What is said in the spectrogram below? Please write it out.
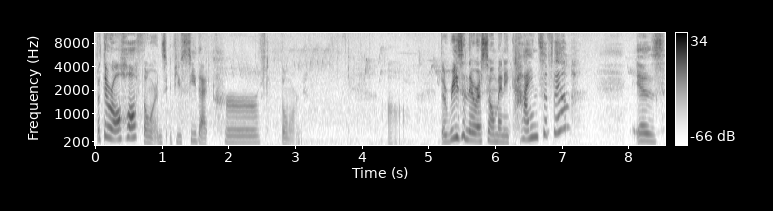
But they're all hawthorns if you see that curved thorn. Uh, the reason there are so many kinds of them is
